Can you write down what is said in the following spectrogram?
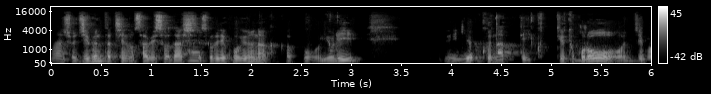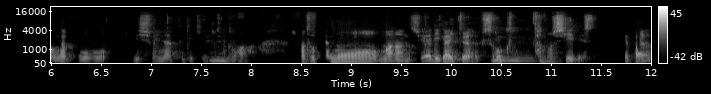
なんでしょう、自分たちのサービスを出して、それでこう、世の中がこう、より良くなっていくっていうところを自分がこう、一緒になってできるっていうのは、まあ、とっても、まあなんでしょう、やりがいというのはすごく楽しいです。やっぱり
